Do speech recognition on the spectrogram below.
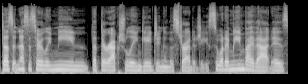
doesn't necessarily mean that they're actually engaging in the strategy. So, what I mean by that is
